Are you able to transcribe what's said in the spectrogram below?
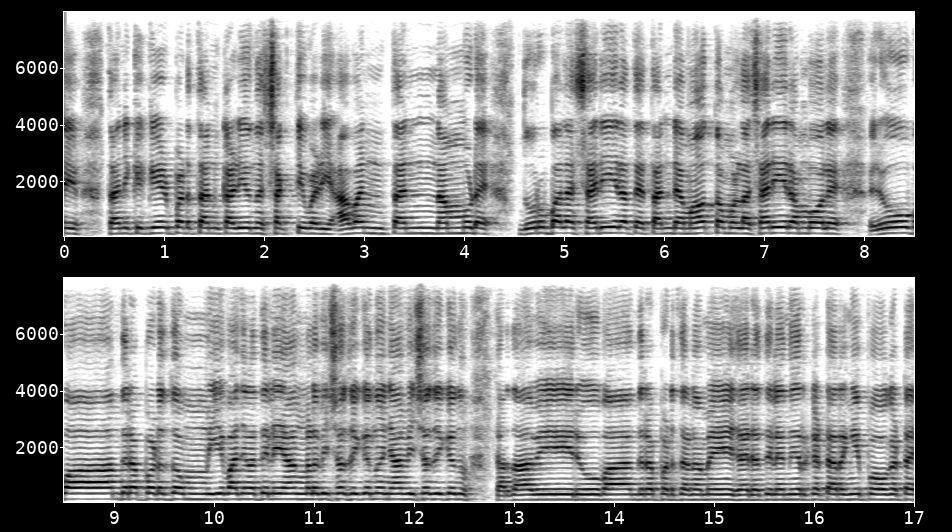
സകലത്തെയും തനിക്ക് കീഴ്പ്പെടുത്താൻ കഴിയുന്ന ശക്തി വഴി അവൻ തൻ നമ്മുടെ ദുർബല ശരീരത്തെ തന്റെ മഹത്വമുള്ള ശരീരം പോലെ രൂപാന്തരപ്പെടുത്തും. ഈ വചനത്തിൽ ഞങ്ങൾ വിശ്വസിക്കുന്നു ഞാൻ വിശ്വസിക്കുന്നു. കർത്താവേ രൂപാന്തരപ്പെടുത്തണമേ. ശരീരത്തിലെ നീർക്കെട്ട് ഇറങ്ങിപ്പോകട്ടെ.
